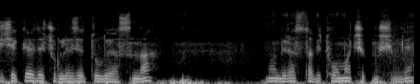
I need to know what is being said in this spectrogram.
Şu çiçekler de çok lezzetli oluyor aslında. Ama biraz tabii tohuma çıkmış şimdi.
